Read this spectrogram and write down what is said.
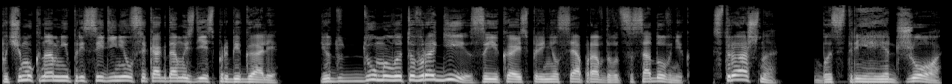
Почему к нам не присоединился, когда мы здесь пробегали? «Я думал, это враги», — заикаясь, принялся оправдываться садовник. «Страшно». «Быстрее, Джо»,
